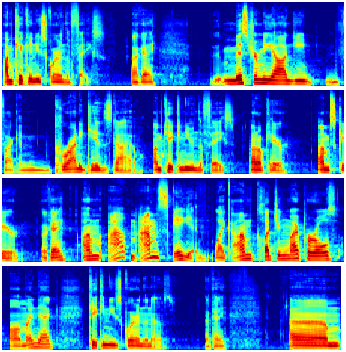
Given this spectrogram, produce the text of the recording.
I'm kicking you square in the face. Okay? Mr. Miyagi, fucking Karate Kid style. I'm kicking you in the face. I don't care. I'm scared. Okay, I'm I'm I'm scared. Like I'm clutching my pearls on my neck, kicking you square in the nose. Okay. Um.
